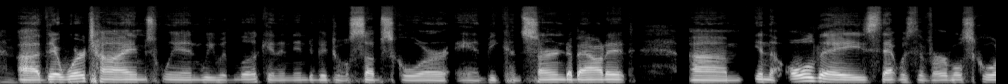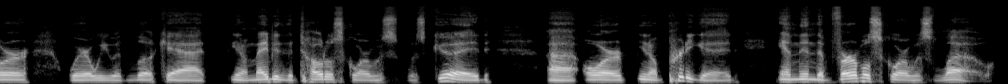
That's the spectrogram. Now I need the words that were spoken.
Mhm. Uh, there were times when we would look at an individual subscore and be concerned about it. Um, in the old days, that was the verbal score where we would look at, you know, maybe the total score was was good uh, or you know pretty good, and then the verbal score was low.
